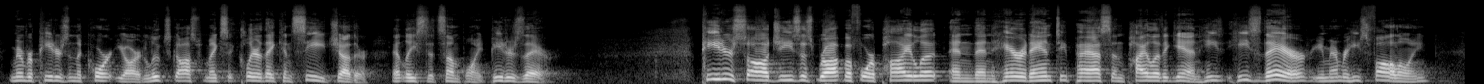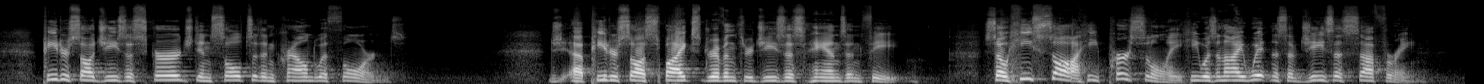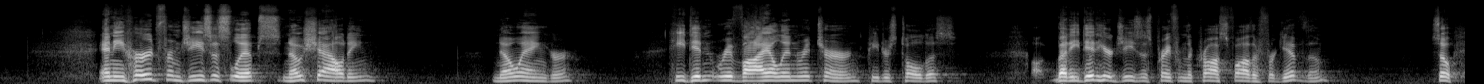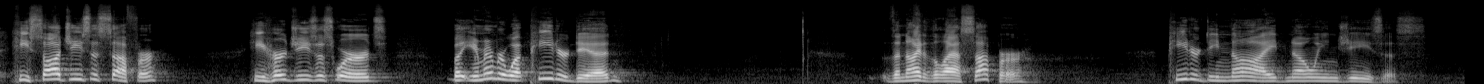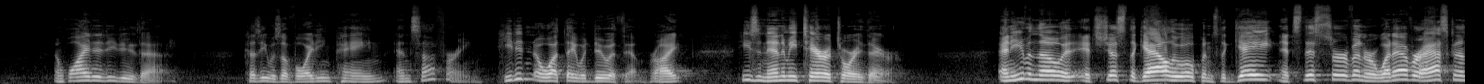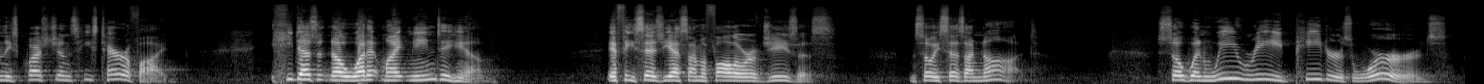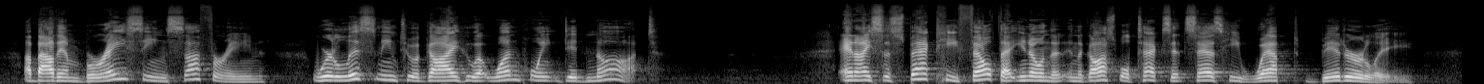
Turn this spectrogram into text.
Remember, Peter's in the courtyard. Luke's gospel makes it clear they can see each other, at least at some point. Peter's there. Peter saw Jesus brought before Pilate and then Herod Antipas and Pilate again. He, he's there. You remember, he's following. Peter saw Jesus scourged, insulted, and crowned with thorns uh, Peter saw spikes driven through Jesus' hands and feet. So he saw, he personally, he was an eyewitness of Jesus' suffering. And he heard from Jesus' lips no shouting, no anger. He didn't revile in return, Peter's told us. But he did hear Jesus pray from the cross, Father, forgive them. So he saw Jesus suffer. He heard Jesus' words, but you remember what Peter did the night of the Last Supper? Peter denied knowing Jesus. And why did he do that? Because he was avoiding pain and suffering. He didn't know what they would do with him, right? He's in enemy territory there. And even though it's just the gal who opens the gate and it's this servant or whatever asking him these questions, he's terrified. He doesn't know what it might mean to him if he says, Yes, I'm a follower of Jesus. And so he says, I'm not. So when we read Peter's words about embracing suffering, we're listening to a guy who at one point did not. And I suspect he felt that. You know, in the, in the gospel text, it says he wept bitterly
